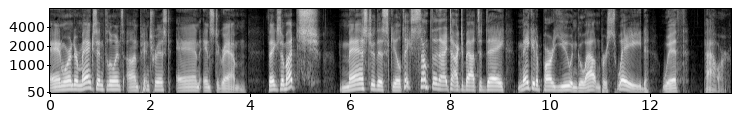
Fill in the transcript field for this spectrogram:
and we're under Max Influence on Pinterest and Instagram. Thanks so much. Master this skill. Take something I talked about today, make it a part of you, and go out and persuade with power.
